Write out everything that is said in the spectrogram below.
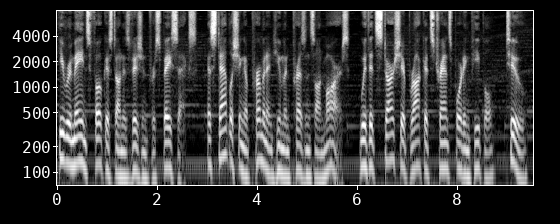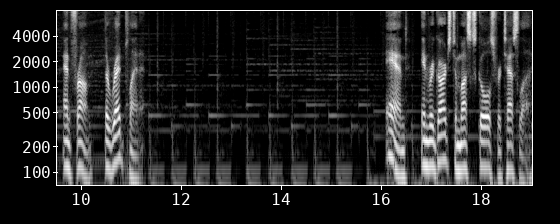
He remains focused on his vision for SpaceX, establishing a permanent human presence on Mars, with its Starship rockets transporting people, to, and from, the Red Planet. And, in regards to Musk's goals for Tesla,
